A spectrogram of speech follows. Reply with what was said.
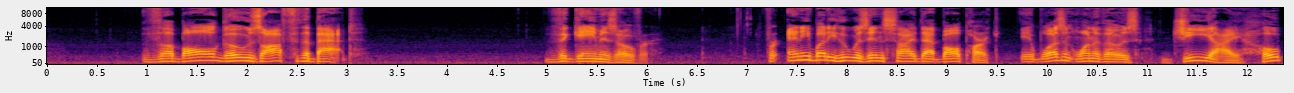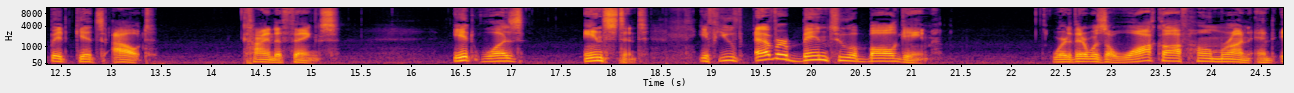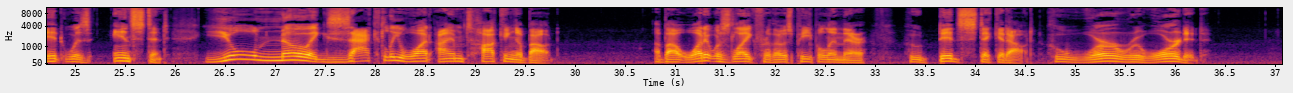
the ball goes off the bat, the game is over. For anybody who was inside that ballpark, it wasn't one of those, gee, I hope it gets out kind of things. It was instant. If you've ever been to a ball game where there was a walk-off home run and it was instant, you'll know exactly what I'm talking about. About what it was like for those people in there who did stick it out, who were rewarded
